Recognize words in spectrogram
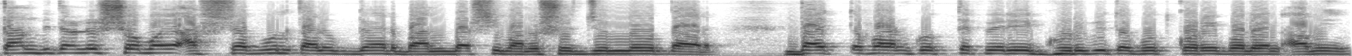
ত্রাণ বিতরণের সময় আশরাফুল তালুকদার বানবাসী মানুষের জন্য তার দায়িত্ব পালন করতে পেরে গর্বিত বোধ করে বলেন, আমি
